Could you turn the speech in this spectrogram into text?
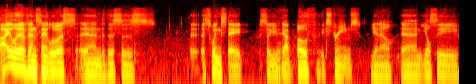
I live in St. Louis, and this is a swing state. So you've got both extremes, you know, and you'll see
